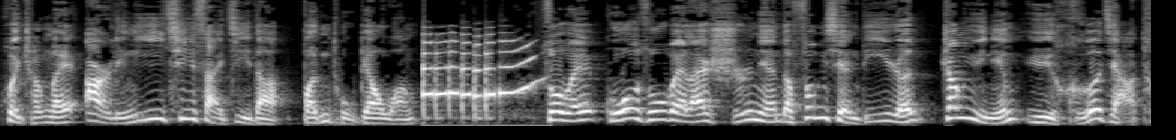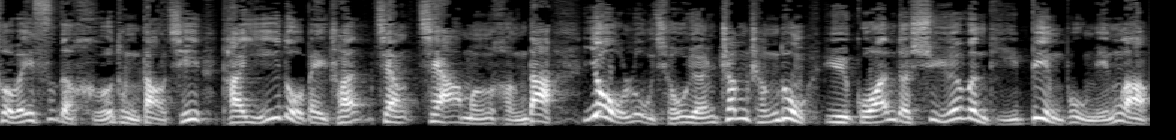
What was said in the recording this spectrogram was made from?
会成为。二零一七赛季的本土标王。作为国足未来十年的锋线第一人，张玉宁与荷甲特维斯的合同到期，他一度被传将加盟恒大。右路球员张成栋与国安的续约问题并不明朗，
